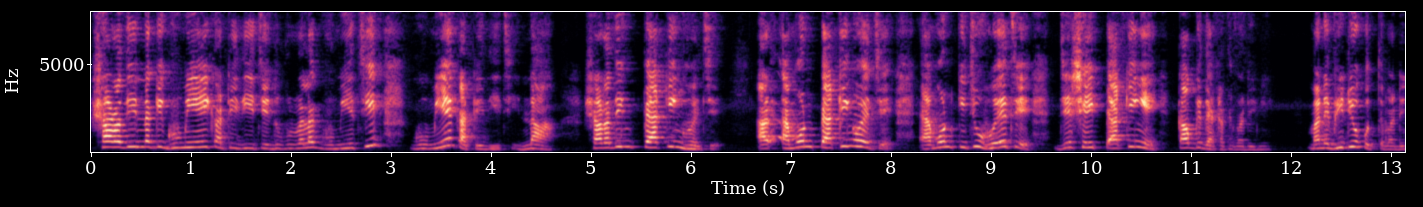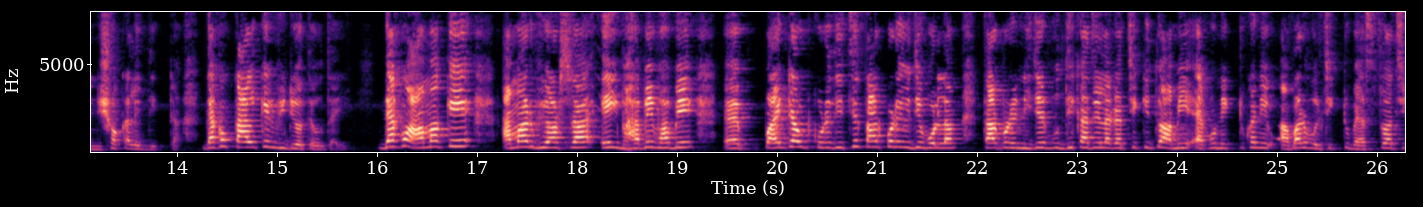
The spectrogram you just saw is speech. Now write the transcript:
সারাদিন নাকি ঘুমিয়েই কাটিয়ে দিয়েছে। দুপুরবেলা ঘুমিয়েছি, ঘুমিয়ে কাটিয়ে দিয়েছি। না, সারাদিন প্যাকিং হয়েছে। আর এমন প্যাকিং হয়েছে, এমন কিছু হয়েছে যে সেই প্যাকিংয়ে কাউকে দেখাতে পারিনি। মানে ভিডিও করতে পারিনি সকালের দিকটা। দেখো কালকের ভিডিওতেও তাই। দেখো আমাকে, আমার ভিউয়ার্সরা এইভাবে ভাবে পয়েন্ট আউট করে দিচ্ছে। তারপরে ওই যে বললাম, তারপরে নিজের বুদ্ধি কাজে লাগাচ্ছি। কিন্তু আমি এখন একটুখানি আবার বলছি, একটু ব্যস্ত আছি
